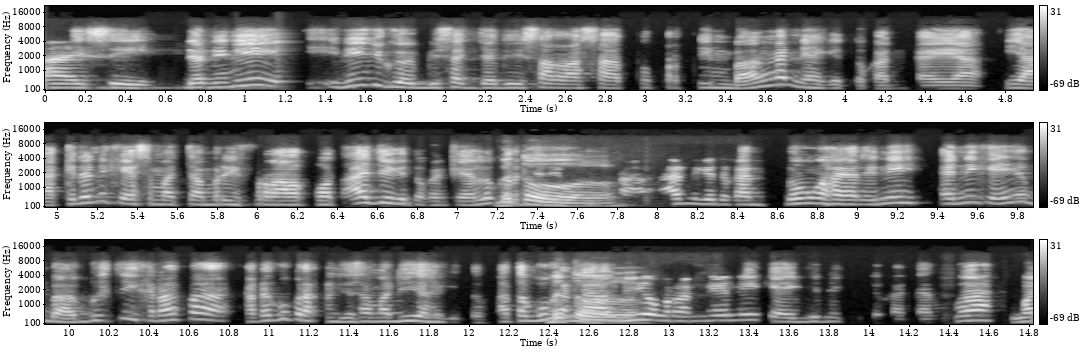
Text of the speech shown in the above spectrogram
I see. Dan ini ini juga bisa jadi salah satu pertimbangan ya gitu kan. Kayak ya akhirnya ini kayak semacam referral code aja gitu kan. Kayak lu Betul. kerja di perusahaan gitu kan. Lu mau hire ini eh ini kayaknya bagus nih. Kenapa? Karena gue pernah kerja sama dia gitu. Atau gue kenal dia orangnya nih kayak gini gitu kan. Dan gue gue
